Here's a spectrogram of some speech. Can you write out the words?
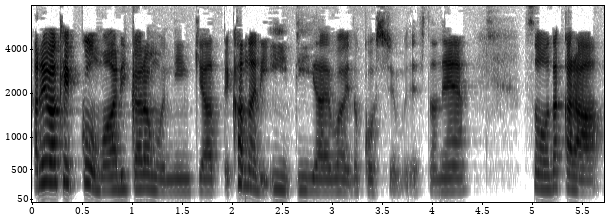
あれは結構周りからも人気あって、かなりいい DIY のコスチュームでしたね。そう、だから、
